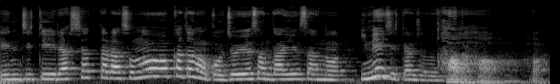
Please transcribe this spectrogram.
演じていらっしゃったら、その方のこう女優さん男優さんのイメージってあるじゃないですか、はあはあはあ。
